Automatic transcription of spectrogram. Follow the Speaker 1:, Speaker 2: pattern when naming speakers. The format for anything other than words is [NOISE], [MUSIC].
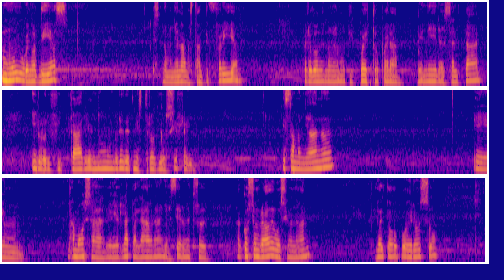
Speaker 1: Muy buenos días. Es una mañana bastante fría, pero donde nos hemos dispuesto para venir a exaltar y glorificar el nombre de nuestro Dios y Rey. Esta mañana eh, vamos a leer la palabra y hacer nuestro acostumbrado devocional. Al Todopoderoso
